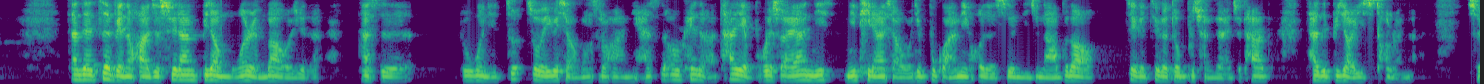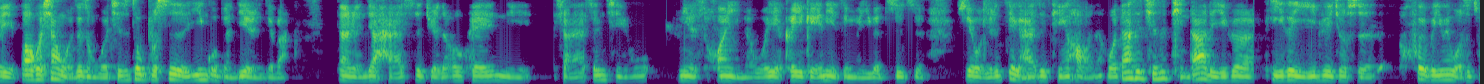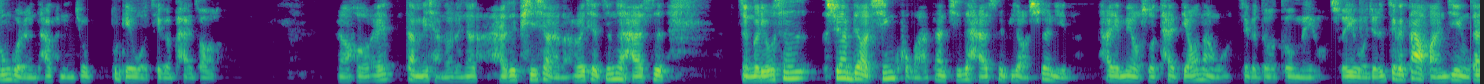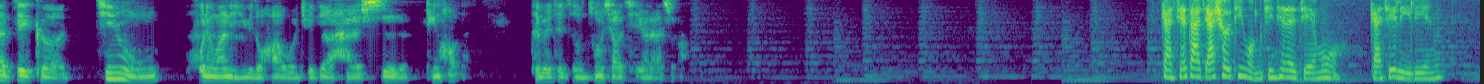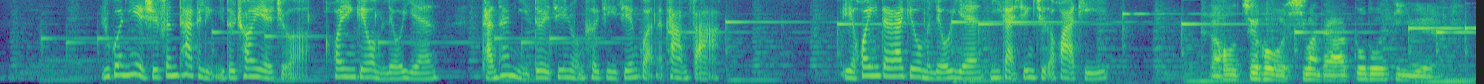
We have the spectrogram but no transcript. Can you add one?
但在这边的话，就虽然比较磨人吧，我觉得，但是。如果你作作为一个小公司的话，你还是 OK 的，他也不会说，哎呀，你你体量小，我就不管你，或者是你就拿不到这个，这个都不存在，就他他是比较一视同仁的。所以包括像我这种，我其实都不是英国本地人，对吧？但人家还是觉得 OK，你想来申请，我你也是欢迎的，我也可以给你这么一个资质。所以我觉得这个还是挺好的。我当时其实挺大的一个一个疑虑就是，会不会因为我是中国人，他可能就不给我这个牌照了？然后哎，但没想到人家还是批下来了，而且真的还是整个流程虽然比较辛苦吧，但其实还是比较顺利的。他也没有说太刁难我，这个都都没有。所以我觉得这个大环境在这个金融互联网领域的话，我觉得还是挺好的，特别对这种中小企业来说。感谢大家收听我们今天的节目，感谢李林。如果你也是 FinTech 领域的创业者，欢迎给我们留言，谈谈你对金融科技监管的看法。也欢迎大家给我们留言你感兴趣的话题。然后最后希望大家多多订阅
